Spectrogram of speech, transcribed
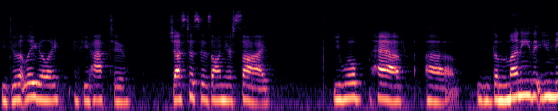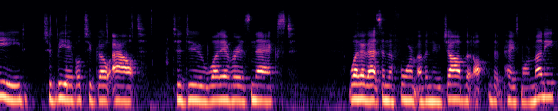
You do it legally if you have to. Justice is on your side. You will have uh, the money that you need to be able to go out to do whatever is next, whether that's in the form of a new job that, that pays more money,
